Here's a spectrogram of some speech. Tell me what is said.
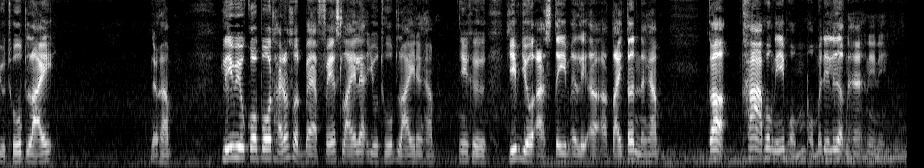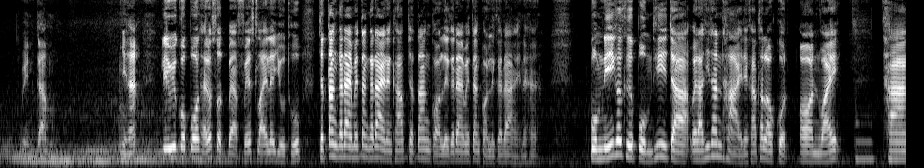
YouTube Live นะครับ รีวิว GoPro ถ่ายทอดสดแบบ Face Live และ YouTube Live นะครับ นี่คือ Give your a stream a title นะครับ ก็ค่าพวกนี้ผมผมไม่ได้เลือกนะฮะ นี่นี่เวรกรรม นี่ฮะ รีวิว GoPro ถ่ายทอดสดแบบ Face Live และ YouTube จะตั้งก็ได้ไม่ตั้งก็ได้นะครับ จะตั้งก่อนเลยก็ได้ไม่ตั้งก่อนเลยก็ได้นะฮะ ปุ่มนี้ก็คือปุ่มที่จะเวลาที่ท่านถ่ายนะครับ ถ้าเรากด on ไว้ทาง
